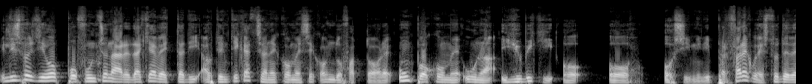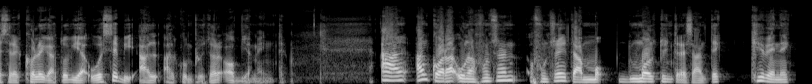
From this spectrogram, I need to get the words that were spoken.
Il dispositivo può funzionare da chiavetta di autenticazione come secondo fattore, un po' come una YubiKey o, o, o simili. Per fare questo deve essere collegato via USB al, al computer, ovviamente. Ha ancora una funzionalità mo- molto interessante che viene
